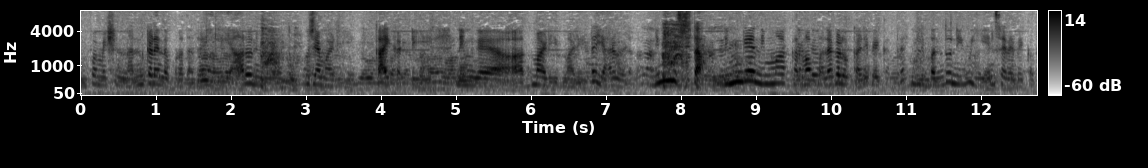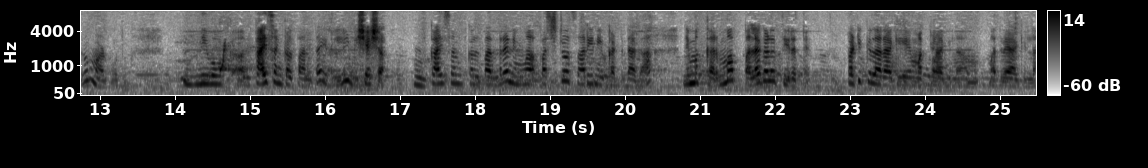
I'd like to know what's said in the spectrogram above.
ಇನ್ಫಾರ್ಮೇಷನ್ ನನ್ನ ಕಡೆಯಿಂದ ಕೊಡೋದಾದರೆ, ಇಲ್ಲಿ ಯಾರು ನಿಮಗೆ ಒಂದು ಪೂಜೆ ಮಾಡಿ, ಕಾಯಿ ಕಟ್ಟಿ, ನಿಮಗೆ ಅದು ಮಾಡಿ, ಇದು ಮಾಡಿ ಅಂತ ಯಾರು ಹೇಳಲ್ಲ. ನಿಮ್ಮ ಇಷ್ಟ ನಿಮಗೆ ನಿಮ್ಮ ಕರ್ಮ ಫಲಗಳು ಕಳಿಬೇಕಂದ್ರೆ ಇಲ್ಲಿ ಬಂದು ನೀವು ಏನು ಸೇವೆ ಬೇಕಾದರೂ ಮಾಡ್ಬೋದು. ನೀವು ಕಾಯಿ ಸಂಕಲ್ಪ ಅಂತ ಇದರಲ್ಲಿ ವಿಶೇಷ. ಕಾಯಿ ಸಂಕಲ್ಪ ಅಂದರೆ ನಿಮ್ಮ ಫಸ್ಟು ಸಾರಿ ನೀವು ಕಟ್ಟಿದಾಗ ನಿಮ್ಮ ಕರ್ಮ ಫಲಗಳು ತೀರುತ್ತೆ. ಪರ್ಟಿಕ್ಯುಲರ್ ಆಗಿ ಮಕ್ಕಳಾಗಿಲ್ಲ, ಮದುವೆ ಆಗಿಲ್ಲ,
